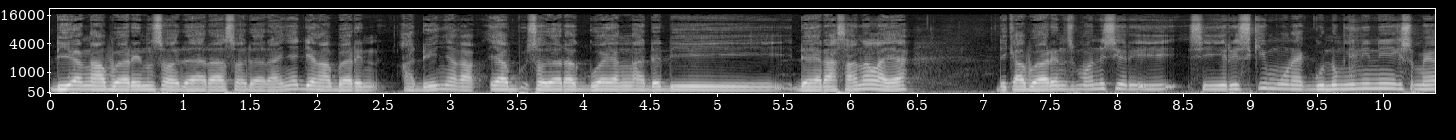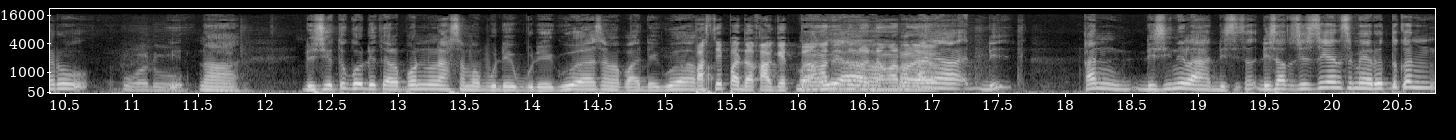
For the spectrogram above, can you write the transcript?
dia ngabarin saudara-saudaranya dia ngabarin adiknya kak ya saudara gua yang ada di daerah sana lah ya dikabarin semua nih si Ri- si Rizky mau naik gunung ini nih Semeru Waduh. nah di situ gue ditelepon lah sama bude-bude gua sama pade gua Pasti pada kaget banget iya, itu lah denger lo ya. makanya di kan di sinilah di, di satu sisi kan Semeru itu kan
